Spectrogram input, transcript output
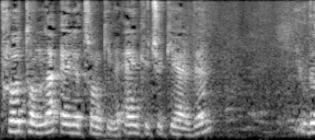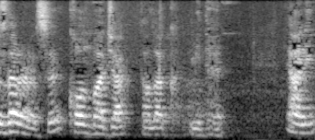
protonla elektron gibi en küçük yerden yıldızlar arası kol, bacak, dalak, mide. Yani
